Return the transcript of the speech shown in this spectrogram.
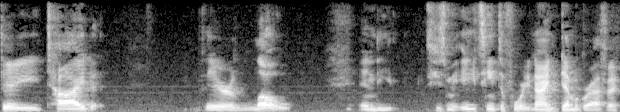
they tied their low in the excuse me 18 to 49 demographic.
